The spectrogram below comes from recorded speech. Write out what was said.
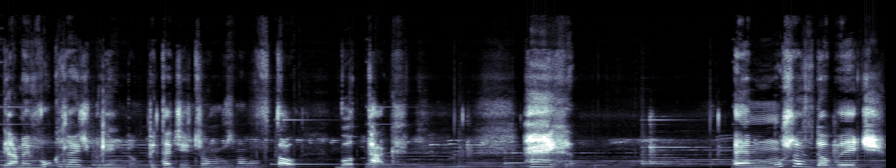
gramy w Ukraść Brainrot. Pytacie, czemu znowu w to? Bo tak. Ech. Em, muszę zdobyć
